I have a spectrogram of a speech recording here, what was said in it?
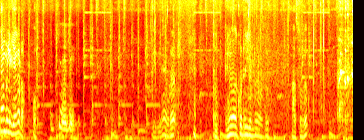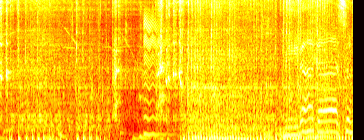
ഞാൻ വിളിക്കാം കേട്ടോ. ഓ ശരി. പിന്നെ ഇവിടെ ട്രിപ്പിന് പോയിക്കൊണ്ടിരിക്കുമ്പോഴൊക്കെ അസുഖം. നീരാകാശം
